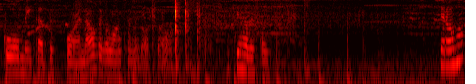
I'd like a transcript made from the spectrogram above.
skull makeup before, and that was like a long time ago. So let's see how this goes. Cierra ojo.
